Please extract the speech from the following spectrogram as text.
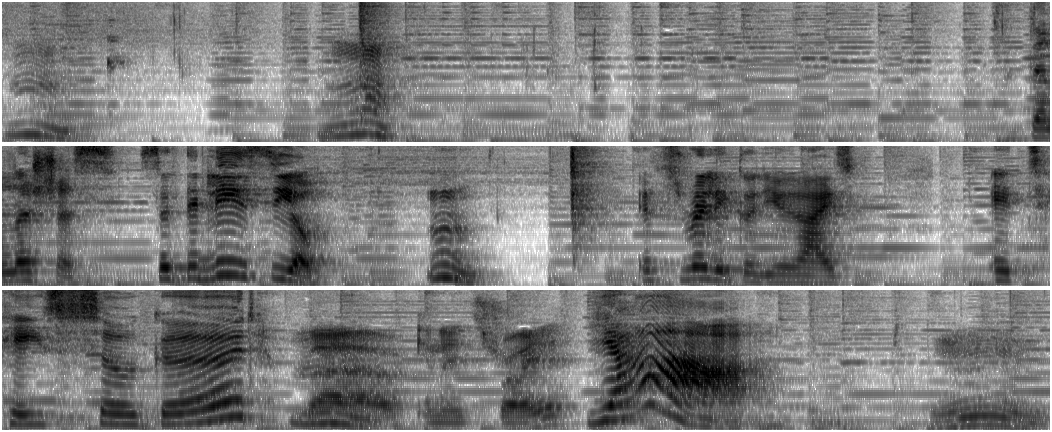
Mmm. Mmm. Delicious. C'est delicio. Mmm. It's really good, you guys. It tastes so good. Mm. Wow, can I try it? Yeah. Mmm.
